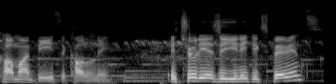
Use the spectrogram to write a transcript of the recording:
Carmine bee eater colony. It truly is a unique experience.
